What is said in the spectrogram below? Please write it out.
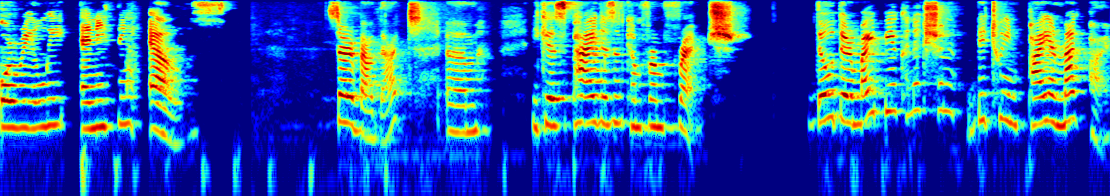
or really anything else. Sorry about that, um, because pie doesn't come from French, though there might be a connection between pie and magpie.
